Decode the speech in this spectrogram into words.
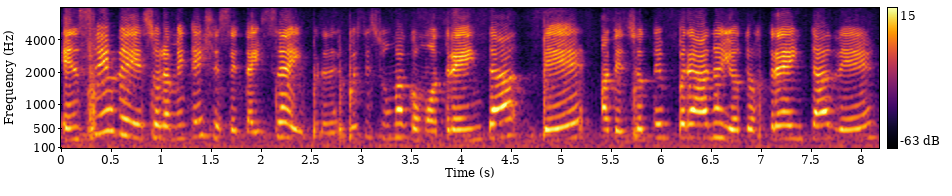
En sede solamente hay 66, pero después se suma como 30 de atención temprana y otros 30 de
